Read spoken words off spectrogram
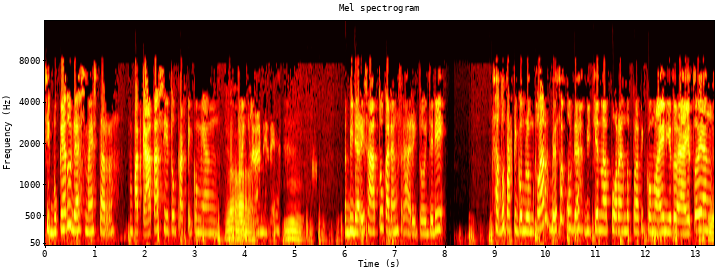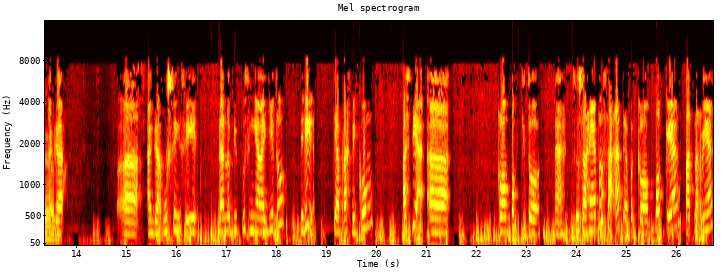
sibuknya tuh udah semester 4 ke atas sih itu praktikum yang Ya, gitu ya Hmm. lebih dari satu kadang sehari tuh. Jadi satu praktikum belum kelar besok udah bikin laporan untuk praktikum lain gitu. Ya itu yang Iya. agak eh, agak pusing sih. Dan lebih pusingnya lagi tuh jadi tiap praktikum pasti eh, kelompok gitu nah susahnya tuh saat dapat kelompok yang partnernya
